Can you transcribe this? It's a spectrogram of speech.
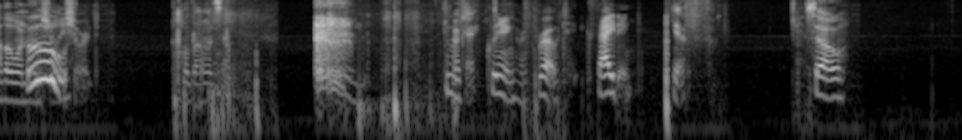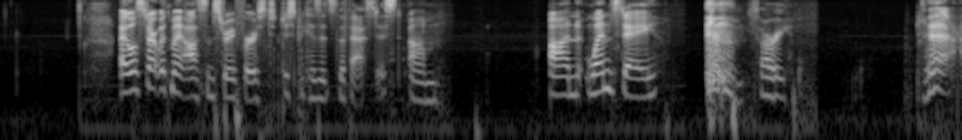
Although one was really short. Hold on one sec. Ooh, Okay. she's clearing her throat. Exciting. Yes. So, I will start with my awesome story first, just because it's the fastest. Um, on Wednesday, sorry. Ah.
